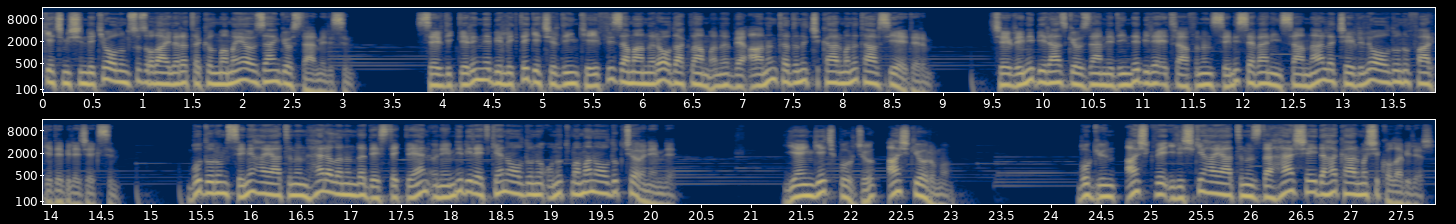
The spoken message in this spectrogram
geçmişindeki olumsuz olaylara takılmamaya özen göstermelisin. Sevdiklerinle birlikte geçirdiğin keyifli zamanlara odaklanmanı ve anın tadını çıkarmanı tavsiye ederim. Çevreni biraz gözlemlediğinde bile etrafının seni seven insanlarla çevrili olduğunu fark edebileceksin. Bu durum seni hayatının her alanında destekleyen önemli bir etken olduğunu unutmaman oldukça önemli. Yengeç burcu aşk yorumu. Bugün aşk ve ilişki hayatınızda her şey daha karmaşık olabilir.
